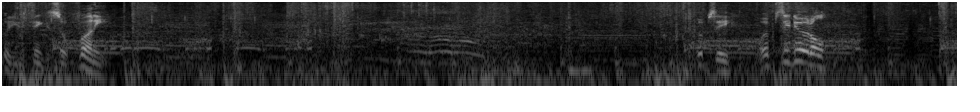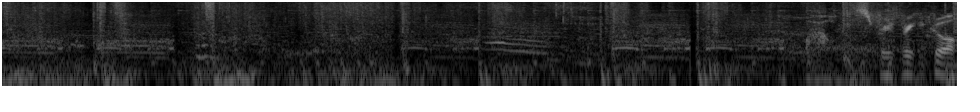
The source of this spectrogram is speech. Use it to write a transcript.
What do you think is so funny? Whoopsie. Whoopsie doodle. Pretty freaking cool.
